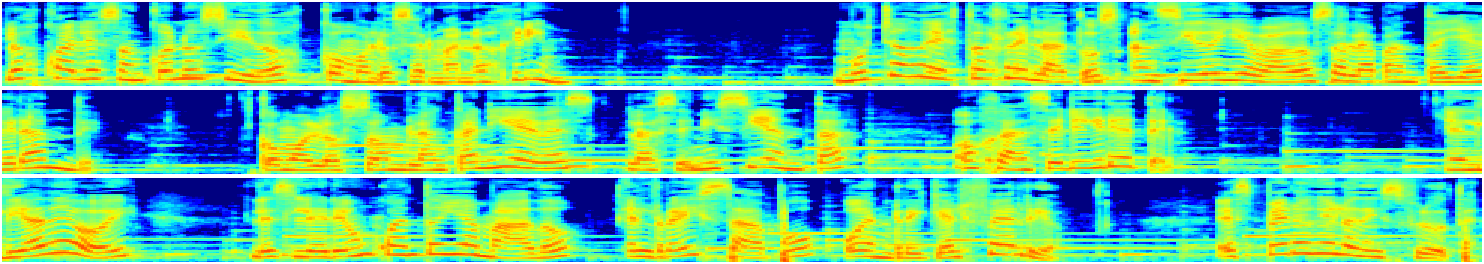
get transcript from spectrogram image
los cuales son conocidos como los hermanos Grimm. Muchos de estos relatos han sido llevados a la pantalla grande, como lo son Blancanieves, La Cenicienta o Hansel y Gretel. El día de hoy les leeré un cuento llamado El Rey Sapo o Enrique el Ferrio. Espero que lo disfruten.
